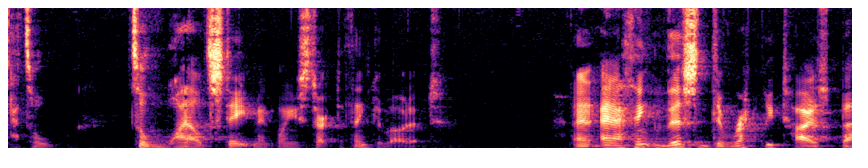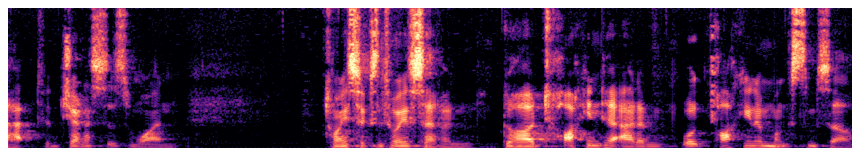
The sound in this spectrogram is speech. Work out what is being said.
That's a, that's a wild statement when you start to think about it. And, and I think this directly ties back to Genesis 1, 26 and 27. God talking to Adam, well, talking amongst himself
